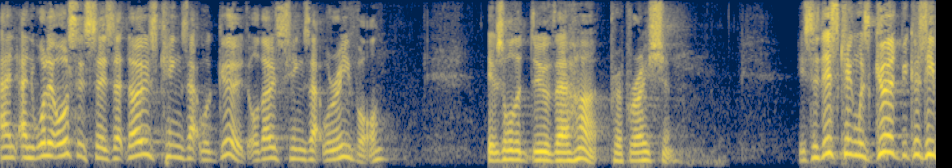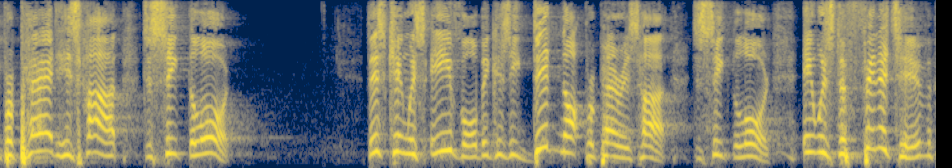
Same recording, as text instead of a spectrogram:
and, and what it also says that those kings that were good or those kings that were evil, it was all to do with their heart, preparation. He said this king was good because he prepared his heart to seek the Lord. This king was evil because he did not prepare his heart to seek the Lord. It was definitive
